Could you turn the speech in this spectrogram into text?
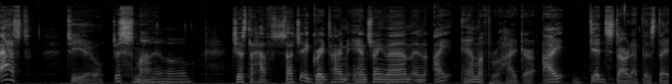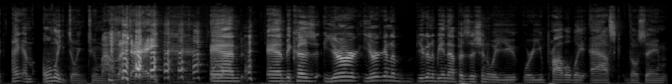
asked to you, just smile. Just to have such a great time answering them. And I am a through hiker. I did start at this date. I am only doing two miles a day. and and because you're you're gonna you're gonna be in that position where you where you probably ask those same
